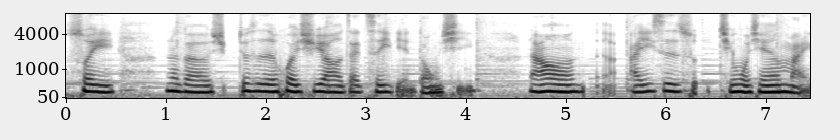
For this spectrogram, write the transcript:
所以那个就是会需要再吃一点东西。然后阿姨是说请我先买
